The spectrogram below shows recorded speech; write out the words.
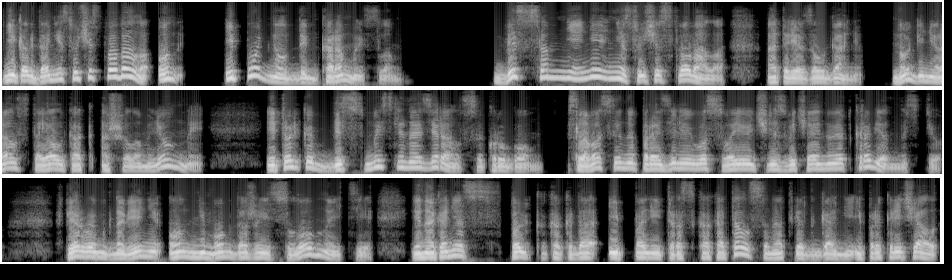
никогда не существовало. Он и поднял дым коромыслом. — Без сомнения не существовало, — отрезал Ганя. Но генерал стоял как ошеломленный и только бессмысленно озирался кругом. Слова сына поразили его своей чрезвычайной откровенностью. В первое мгновение он не мог даже и слов найти, и, наконец, только когда Ипполит расхохотался на ответ Ганни и прокричал,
